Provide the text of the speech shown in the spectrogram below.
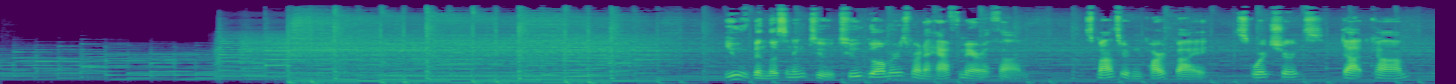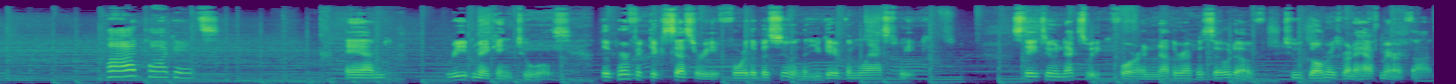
You've been listening to Two Gomers Run a Half Marathon, sponsored in part by SquirtShirts.com, Hot Pockets, and Reed Making Tools, the perfect accessory for the bassoon that you gave them last week. Stay tuned next week for another episode of Two Gomers Run a Half Marathon.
